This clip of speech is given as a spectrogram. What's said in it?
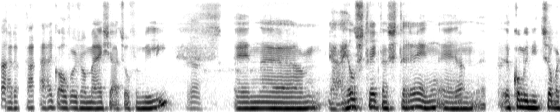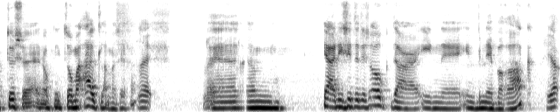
Maar dat gaat eigenlijk over zo'n meisje uit zo'n familie. Ja. En uh, ja, heel strikt en streng. En ja. daar kom je niet zomaar tussen en ook niet zomaar uit, laat maar zeggen. Nee. nee. En, um, ja, die zitten dus ook daar in, uh, in Bnei Barak. Ja.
